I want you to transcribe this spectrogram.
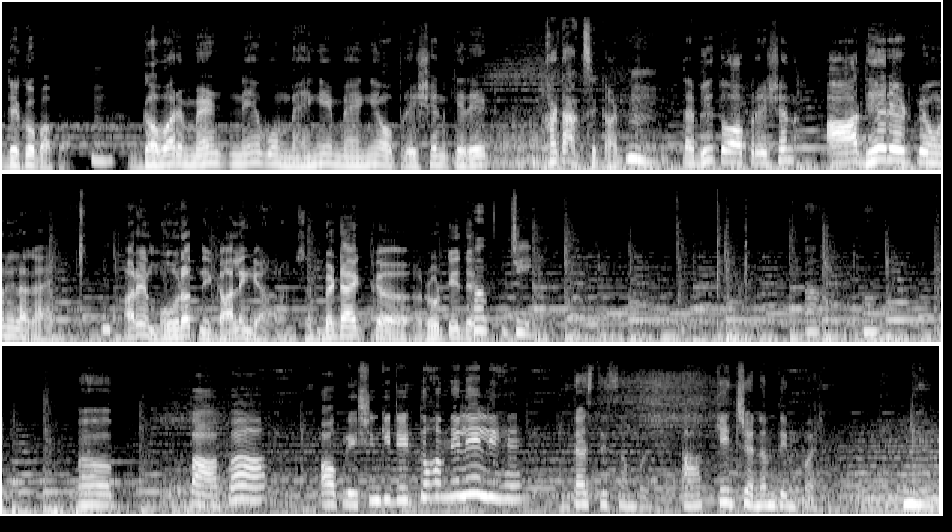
देखो पापा हम्म। गवर्नमेंट ने वो महँगे महँगे ऑपरेशन के रेट खटाक से काट दिए। हम्म। तभी तो ऑपरेशन आधे रेट पे होने लगा है। अरे मुहूर्त निकालेंगे आराम से। बेटा एक रोटी दे। हाँ, जी। अ, हाँ। अ, पापा ऑपरेशन की डेट तो हमने ले ली है। दस दिसंबर आपके जन्मदिन पर। हम्म,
